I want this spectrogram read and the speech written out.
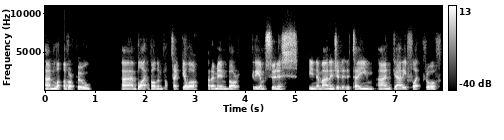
and Liverpool, um, Blackburn in particular. I remember Graham Souness being the manager at the time and Gary Flitcroft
